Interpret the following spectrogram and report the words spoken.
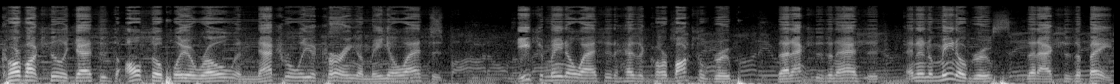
Carboxylic acids also play a role in naturally occurring amino acids. Each amino acid has a carboxyl group that acts as an acid and an amino group that acts as a base.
